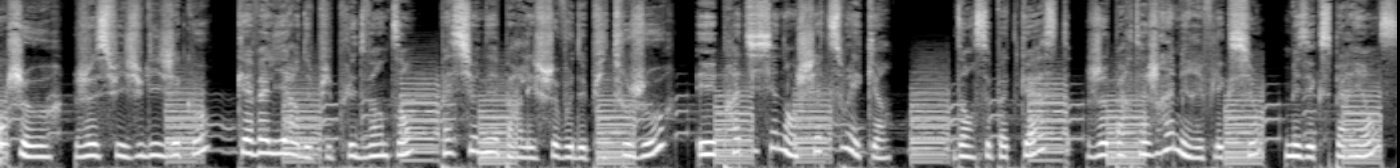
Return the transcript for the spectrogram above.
Bonjour, je suis Julie Géco, cavalière depuis plus de 20 ans, passionnée par les chevaux depuis toujours et praticienne en shiatsu équin. Dans ce podcast, je partagerai mes réflexions, mes expériences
